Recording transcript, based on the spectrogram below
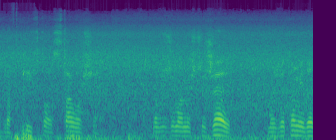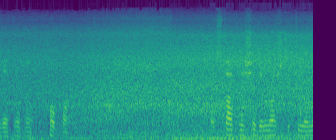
Dobra, kij w to, stało się. Dobrze, że mam jeszcze żel. Może to mi doda trochę kopa. Ostatnie 17 km.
